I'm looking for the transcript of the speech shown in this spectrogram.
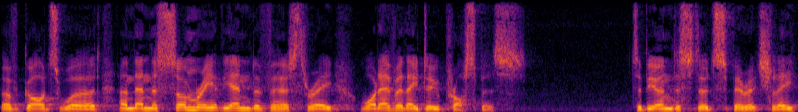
of God's Word. And then the summary at the end of verse 3 whatever they do prospers to be understood spiritually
